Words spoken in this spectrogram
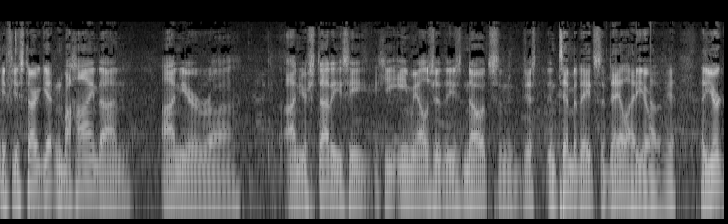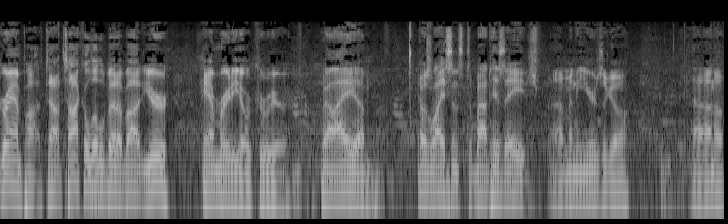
if you start getting behind on on your uh, on your studies, he he emails you these notes and just intimidates the daylight out of you. Now, your grandpa. Talk, talk a little bit about your ham radio career. Well, I um, I was licensed about his age uh, many years ago. Uh,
